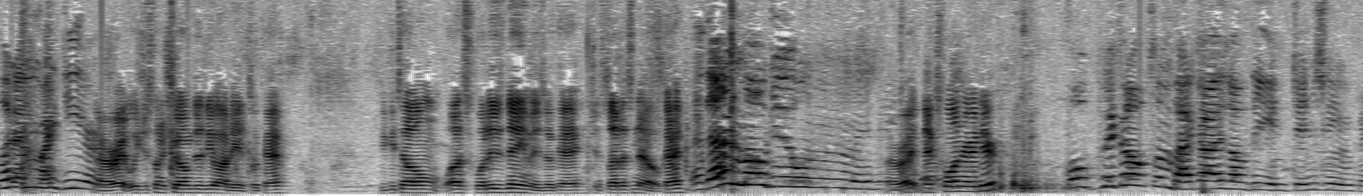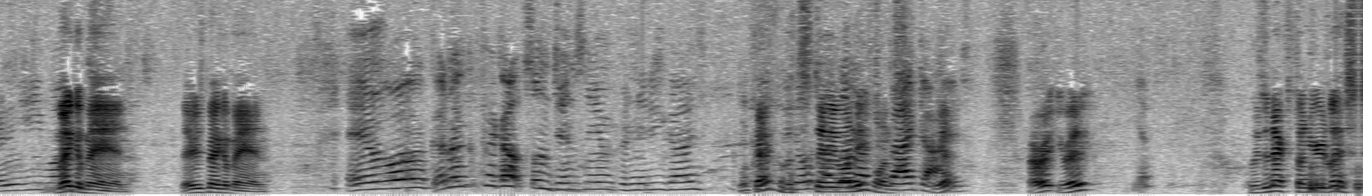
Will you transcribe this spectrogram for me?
Put him right here. All right, we just want to show him to the audience, okay? If you can tell him us what his name is, okay? Just let us know, okay? And then we'll do maybe. All right, next one right here. We'll pick out some bad guys of the Disney Infinity one. Mega Man. There's Mega Man. And we're gonna pick out some Disney Infinity guys. Okay, let's stay on these ones. Bad guys. All right, you ready? Who's the next on your list?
